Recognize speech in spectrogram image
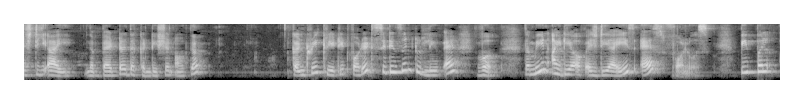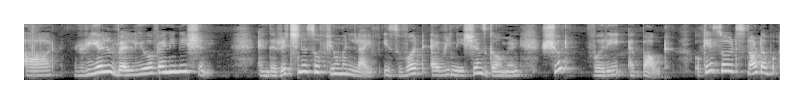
HDI the better the condition of the country created for its citizen to live and work. The main idea of HDI is as follows. People are real value of any nation and the richness of human life is what every nation's government should worry about. Okay so it's not about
